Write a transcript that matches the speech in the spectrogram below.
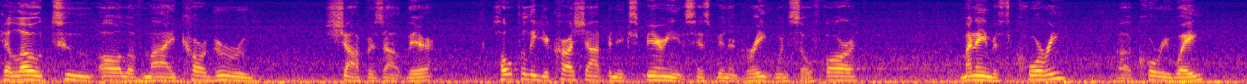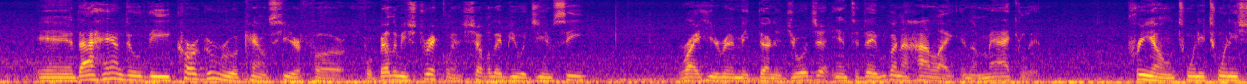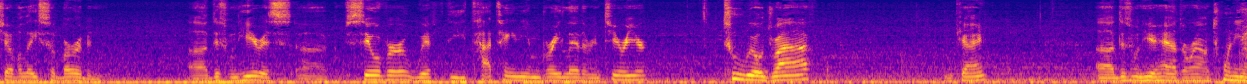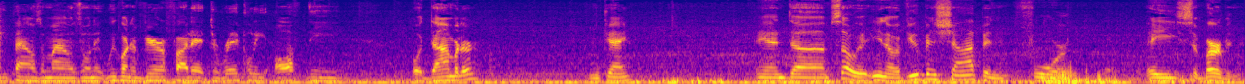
Hello to all of my Car Guru shoppers out there. Hopefully your car shopping experience has been a great one so far. My name is Cory, uh, Cory Way, and I handle the Car Guru accounts here for, for Bellamy Strickland, Chevrolet Buick GMC, right here in McDonough, Georgia. And today we're gonna highlight an immaculate pre-owned 2020 Chevrolet Suburban uh, this one here is uh, silver with the titanium gray leather interior, two-wheel drive, okay? Uh, this one here has around 28,000 miles on it. We're gonna verify that directly off the odometer, okay? And um, so, you know, if you've been shopping for a Suburban,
